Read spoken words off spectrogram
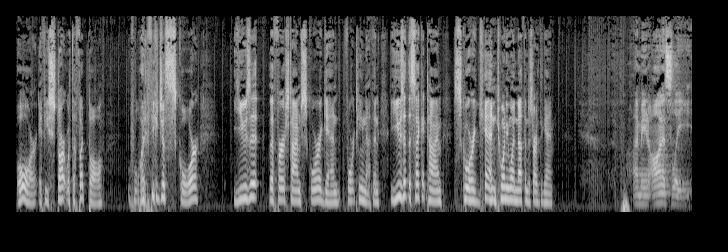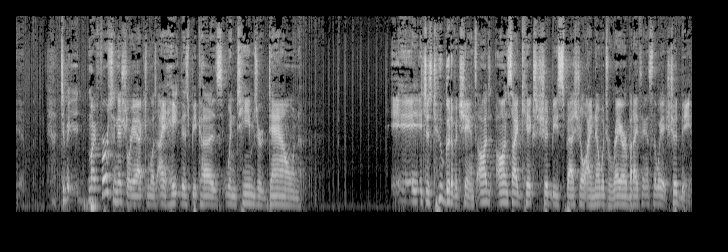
or if you start with the football, what if you just score? Use it the first time, score again, fourteen nothing. Use it the second time, score again, twenty one nothing to start the game. I mean, honestly, to be my first initial reaction was I hate this because when teams are down, it's just too good of a chance. On, onside kicks should be special. I know it's rare, but I think that's the way it should be.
